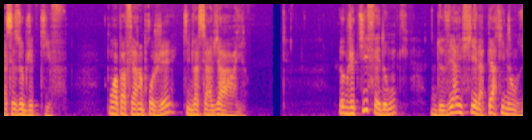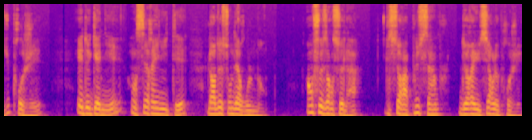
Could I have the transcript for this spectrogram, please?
à ses objectifs. On ne va pas faire un projet qui ne va servir à rien. L'objectif est donc de vérifier la pertinence du projet et de gagner en sérénité lors de son déroulement. En faisant cela, il sera plus simple de réussir le projet.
